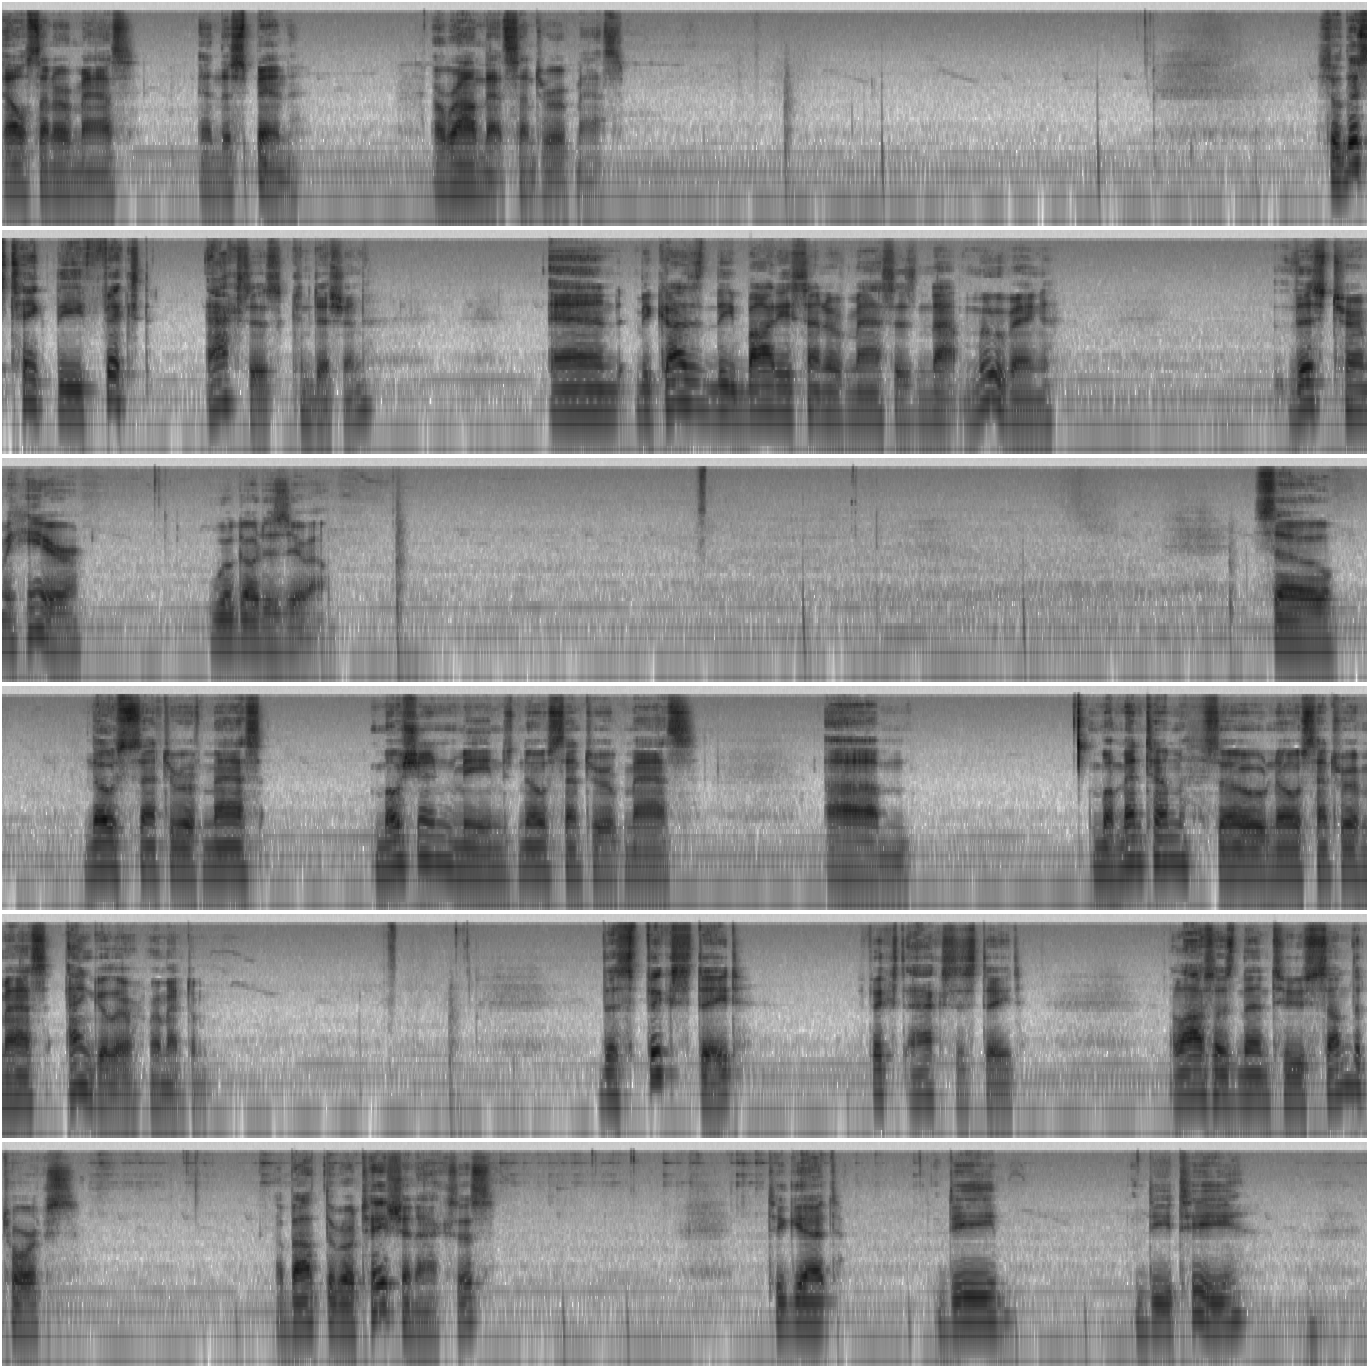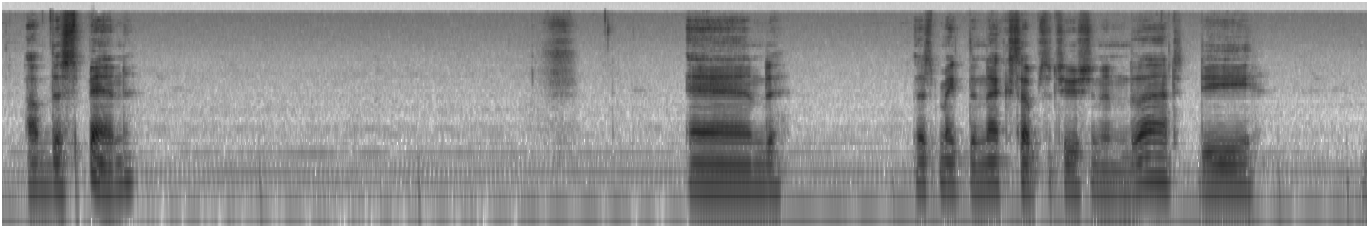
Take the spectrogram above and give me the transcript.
L center of mass, and the spin around that center of mass. So let's take the fixed axis condition, and because the body center of mass is not moving, this term here will go to zero. So no center of mass motion means no center of mass um, momentum, so no center of mass angular momentum. This fixed state, fixed axis state, allows us then to sum the torques about the rotation axis to get d dt of the spin. And let's make the next substitution into that. D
